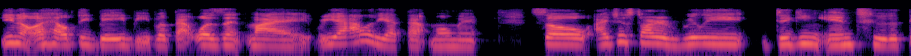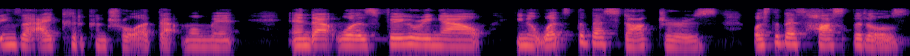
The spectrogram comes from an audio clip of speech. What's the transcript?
you know, a healthy baby. But that wasn't my reality at that moment. So I just started really digging into the things that I could control at that moment. And that was figuring out, you know, what's the best doctors, what's the best hospitals,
